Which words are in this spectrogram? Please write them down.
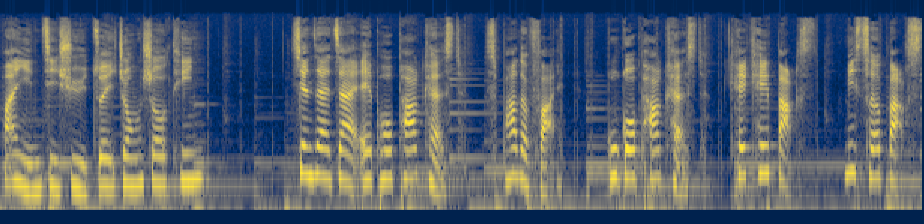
欢迎继续追踪收听。现在在 Apple Podcast、Spotify、Google Podcast、KKBox、Mr. Box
